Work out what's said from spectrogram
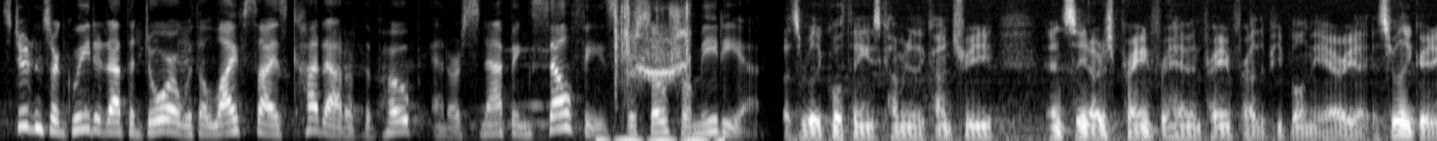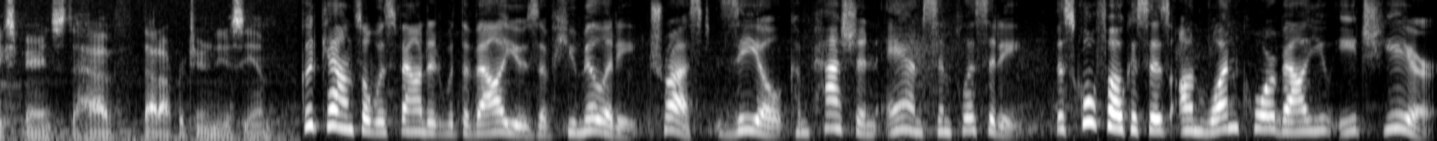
Students are greeted at the door with a life-size cutout of the Pope and are snapping selfies for social media. That's a really cool thing. He's coming to the country, and so you know, just praying for him and praying for other people in the area. It's a really great experience to have that opportunity to see him. Good Counsel was founded with the values of humility, trust, zeal, compassion, and simplicity. The school focuses on one core value each year.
